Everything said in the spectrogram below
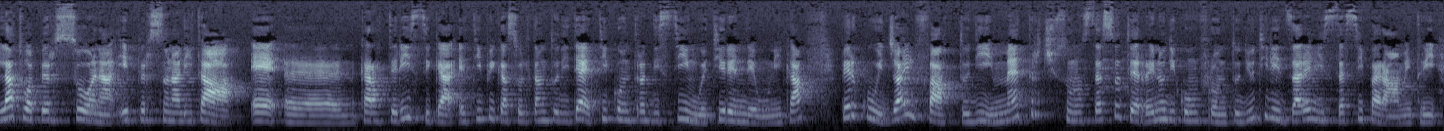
la tua persona e personalità è eh, caratteristica, è tipica soltanto di te, ti contraddistingue, ti rende unica, per cui già il fatto di metterci su uno stesso terreno di confronto, di utilizzare gli stessi parametri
